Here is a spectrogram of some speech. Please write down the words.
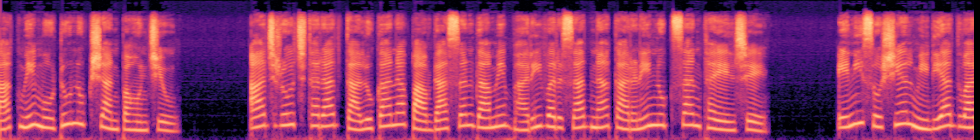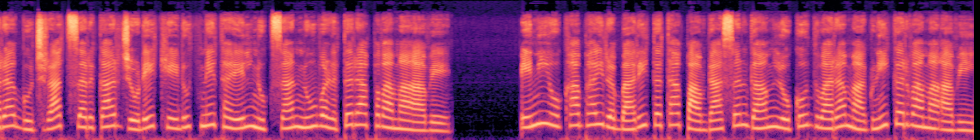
પાકને મોટું નુકસાન પહોંચ્યું. આજ રોજ થરાદ તાલુકાના પાવડાસણ ગામે ભારે વરસાદના કારણે નુકસાન થયેલ છે. એની સોશિયલ મીડિયા દ્વારા ગુજરાત સરકાર જોડે ખેડૂતને થયેલ નુકસાનનું વળતર આપવામાં આવે. એની ઓખાભાઈ રબારી તથા પાવડાસણ ગામ લોકો દ્વારા માગણી કરવામાં આવી.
